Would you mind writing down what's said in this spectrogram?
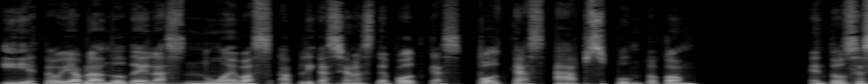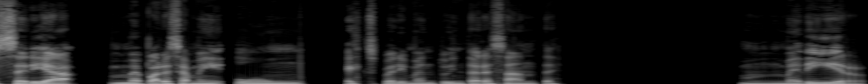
Y estoy hablando de las nuevas aplicaciones de podcast, podcastapps.com. Entonces sería, me parece a mí, un experimento interesante medir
